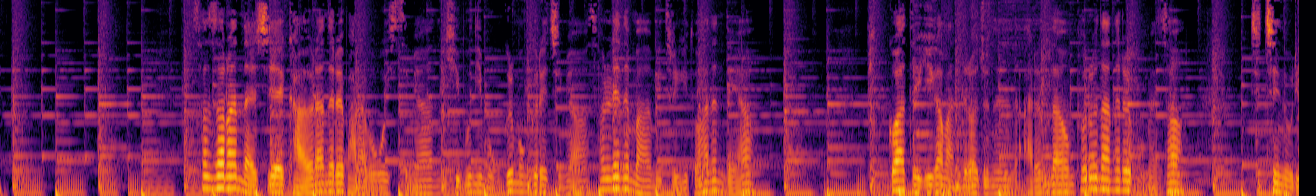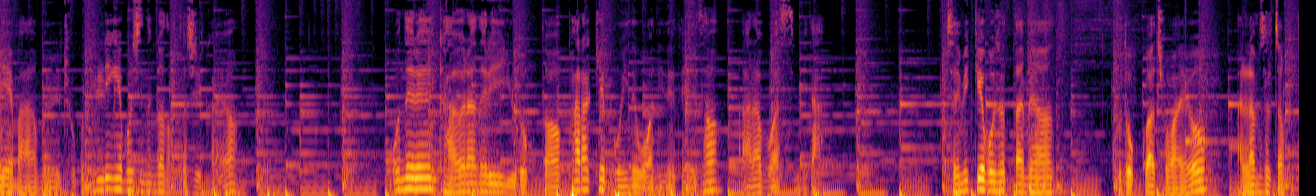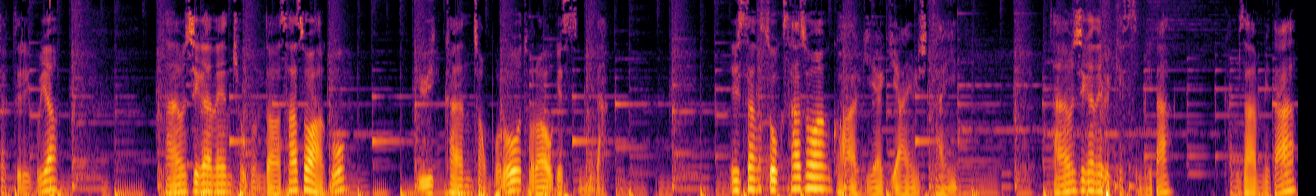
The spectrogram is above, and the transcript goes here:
선선한 날씨에 가을 하늘을 바라보고 있으면 기분이 몽글몽글해지며 설레는 마음이 들기도 하는데요. 빛과 대기가 만들어주는 아름다운 푸른 하늘을 보면서 지친 우리의 마음을 조금 힐링해보시는 건 어떠실까요? 오늘은 가을 하늘이 유독 더 파랗게 보이는 원인에 대해서 알아보았습니다. 재밌게 보셨다면 구독과 좋아요, 알람 설정 부탁드리고요. 다음 시간엔 조금 더 사소하고 유익한 정보로 돌아오겠습니다. 일상 속 사소한 과학 이야기 아임슈타인. 다음 시간에 뵙겠습니다. 감사합니다.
